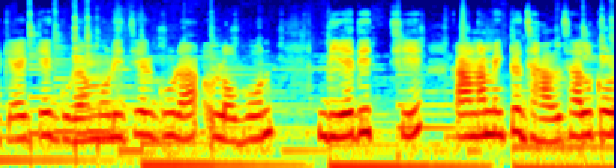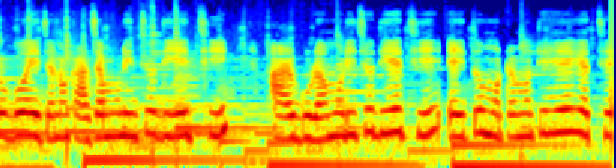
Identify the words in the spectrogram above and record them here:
একে একে গুঁড়া মরিচের গুঁড়া, লবণ দিয়ে দিচ্ছি। কারণ আমি একটু ঝাল ঝাল করব, এই জন্য কাঁচামরিচও দিয়েছি আর গুঁড়া মরিচও দিয়েছি। এই তো মোটামুটি হয়ে গেছে।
